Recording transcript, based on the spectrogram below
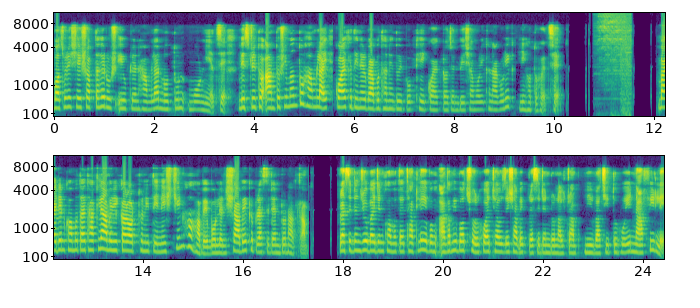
বছরের শেষ সপ্তাহে রুশ ইউক্রেন হামলা নতুন মোড় নিয়েছে। বিস্তৃত আন্তঃসীমান্ত হামলায় কয়েক দিনের ব্যবধানে দুই পক্ষেই কয়েক ডজন বেসামরিক নাগরিক নিহত হয়েছে। বাইডেন ক্ষমতায় থাকলে আমেরিকার অর্থনীতি নিশ্চিহ্ন হবে বললেন সাবেক president Donald Trump. President Joe Biden ক্ষমতায় থাকলে এবং আগামী বছর হোয়াইট হাউসে সাবেক প্রেসিডেন্ট ডোনাল্ড ট্রাম্প নির্বাচিত হয়ে না ফিরলে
